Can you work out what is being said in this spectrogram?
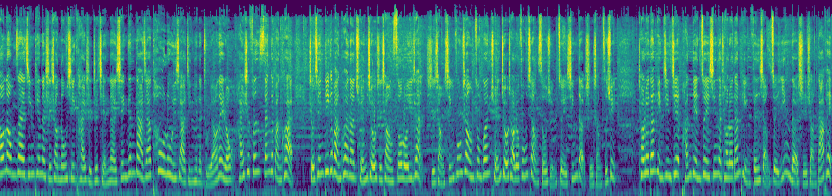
好，那我们在今天的时尚东西开始之前呢，先跟大家透露一下今天的主要内容，还是分三个板块。首先，第一个板块呢，全球时尚搜罗驿站，时尚新风尚，纵观全球潮流风向，搜寻最新的时尚资讯。潮流单品进阶，盘点最新的潮流单品，分享最硬的时尚搭配。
